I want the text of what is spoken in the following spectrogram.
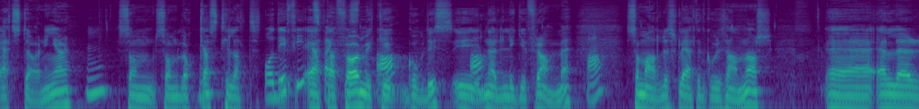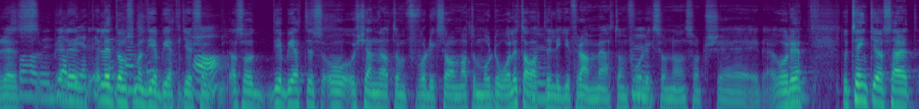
ätstörningar mm. som, som lockas till att äta faktiskt. för mycket ja. godis i, ja. när det ligger framme. Ja. Som aldrig skulle ätit godis annars. Eh, eller, eller, eller de som har diabetiker, som, alltså diabetes och, och, känner att de, får liksom, att de mår dåligt av mm. att det ligger framme. Att de får mm. liksom någon sorts... Eh, och det, mm. då tänker jag så här att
